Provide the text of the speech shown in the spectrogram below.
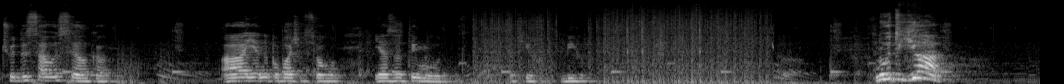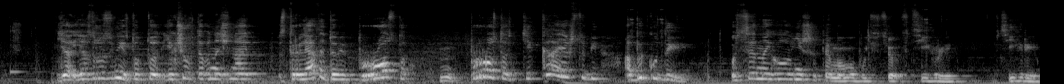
Чудеса веселка. А, я не побачив цього. Я за тим хотів бігав. Ну от як? Я, я зрозумів, тобто, якщо в тебе починають стріляти, тобі просто, просто втікаєш тобі, аби куди. Ось це найголовніша тема, мабуть, в, цьо, в цій грі. В цій грі.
